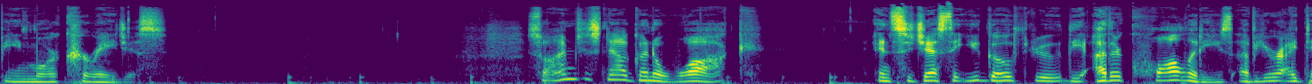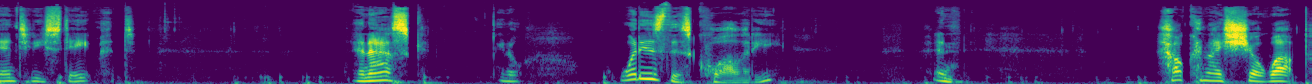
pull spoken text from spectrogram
being more courageous? So I'm just now going to walk and suggest that you go through the other qualities of your identity statement and ask, you know, what is this quality? And how can I show up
